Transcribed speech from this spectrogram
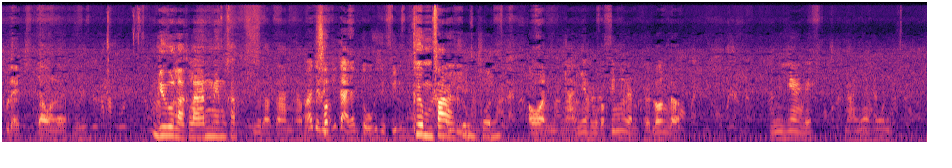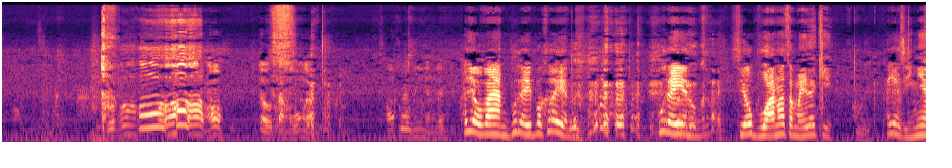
ผู้ใดเจ้าเลยวิวหลักล้านเมนครับอยู่อาการครับมาจะเล่นกีตาร์จังตัวคือสิฟินครึมฟ้าครึมฝนอ่อนหงายเงี้ยหูกับฟินกันเขิดร่องแล้วนี่แห้งเลยหงายเงี้ยหูนี่เอาเจ้าตั้งวงแล้ว เอาครูมีอย่างเลยเขาเจ้าบ้านผู้ใดบ่เคยเห็น ผู้ใดเห็นเสียวผัวเนาะสมัยตะกี้อืมเขาจะสีแง่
